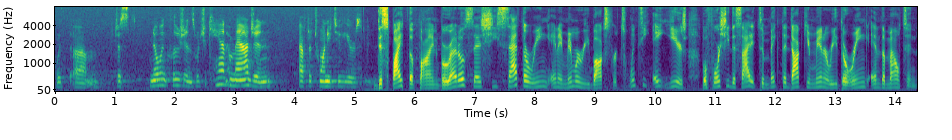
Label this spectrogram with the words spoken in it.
with um, just no inclusions, which you can't imagine after 22 years. Despite the fine, Barreto says she sat the ring in a memory box for 28 years before she decided to make the documentary The Ring and the Mountain.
